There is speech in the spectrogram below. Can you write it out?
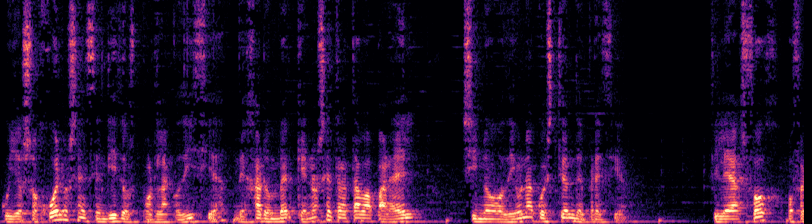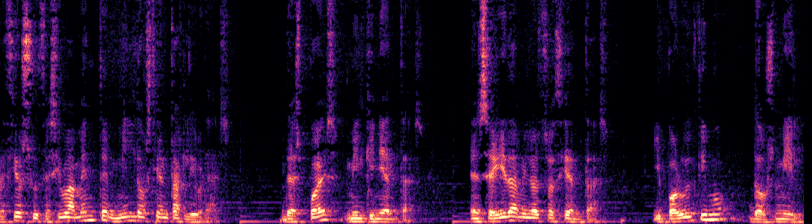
cuyos ojuelos encendidos por la codicia dejaron ver que no se trataba para él sino de una cuestión de precio. Phileas Fogg ofreció sucesivamente mil doscientas libras, después mil quinientas, enseguida mil ochocientas, y por último dos mil.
